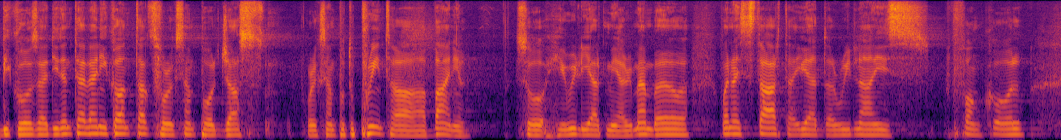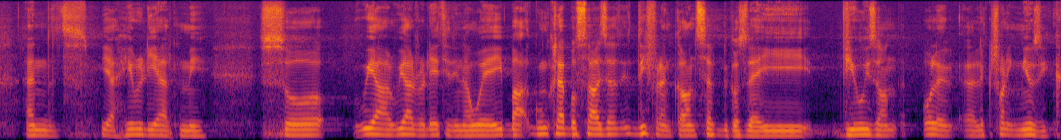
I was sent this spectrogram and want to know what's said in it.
because I didn't have any contacts, for example, just, for example, to print a vinyl. So he really helped me. I remember when I started, he had a really nice phone call, and yeah, he really helped me. So we are we are related in a way, but Goon Club All Stars is a different concept because they view is on all electronic music.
